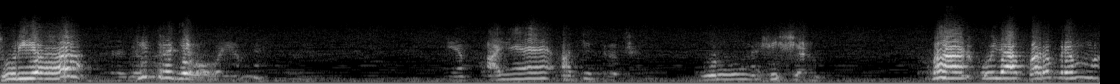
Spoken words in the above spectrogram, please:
સૂર્ય ચિત્ર જેવો હોય અહીંયા આ ચિત્ર છે. ગુરુ ને શિષ્ય. પણ ઓલા પરબ્રહ્મ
